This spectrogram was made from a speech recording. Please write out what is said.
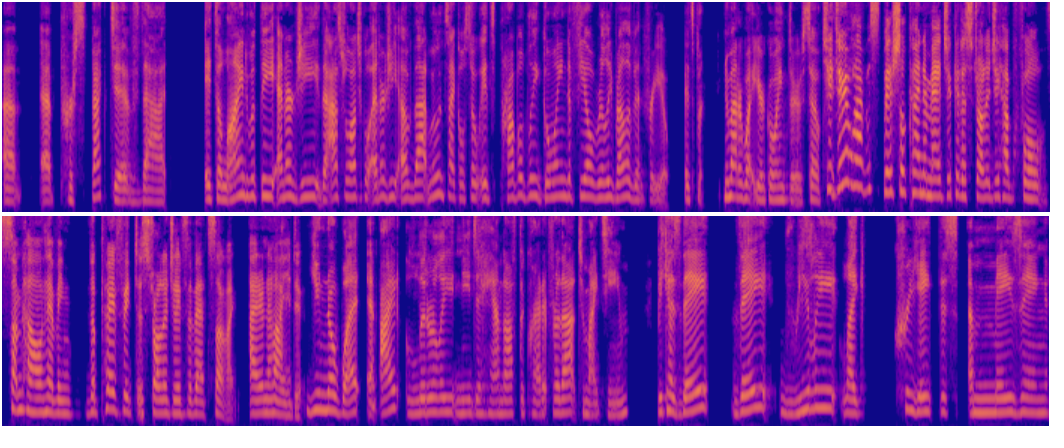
a, a perspective that it's aligned with the energy, the astrological energy of that moon cycle. So it's probably going to feel really relevant for you. It's no matter what you're going through. So you do have a special kind of magic at Astrology Hub for somehow having the perfect astrologer for that sign. I don't know how you do. You know what? And I literally need to hand off the credit for that to my team because they, they really like create this amazing,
